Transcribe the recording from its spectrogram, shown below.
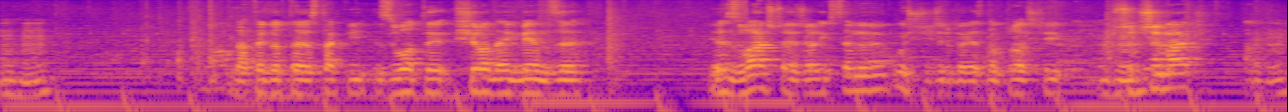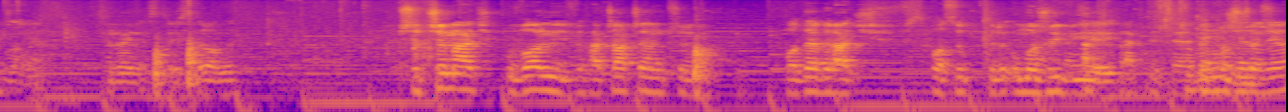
Mhm. Dlatego to jest taki złoty środek między. Jest, zwłaszcza jeżeli chcemy wypuścić rybę, jest nam prościej przytrzymać. Mhm. z tej strony. Przytrzymać, uwolnić wyhaczaczem, czy podebrać w sposób, który umożliwi jej W praktyce. wypuszczenie.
